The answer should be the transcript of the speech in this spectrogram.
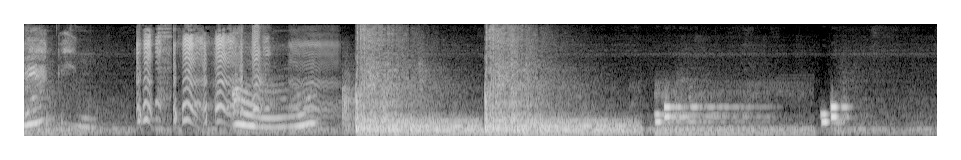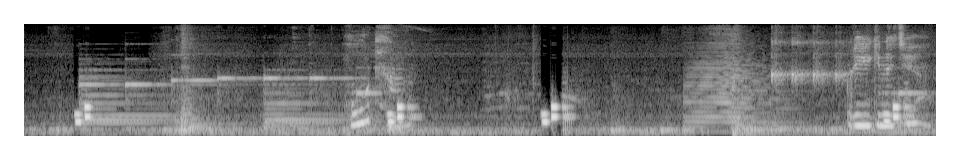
happened? Oh. Hold. What are you gonna do?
